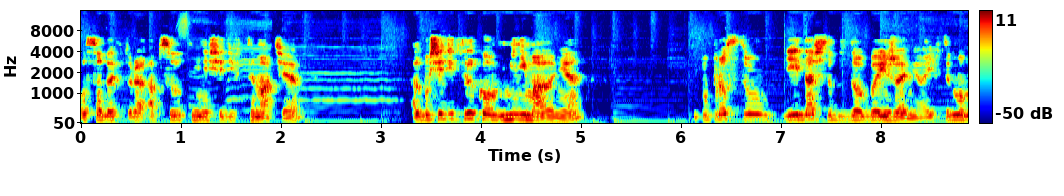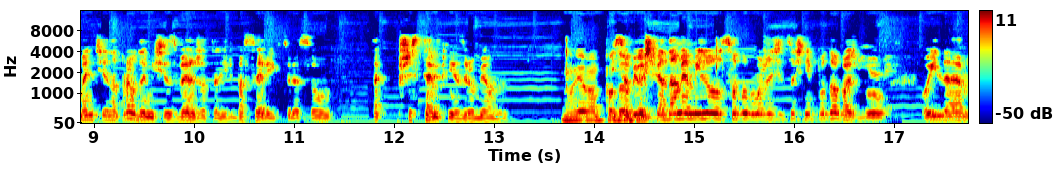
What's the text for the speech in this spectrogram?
osobę, która absolutnie nie siedzi w temacie, albo siedzi tylko minimalnie, i po prostu jej dać to do obejrzenia. I w tym momencie naprawdę mi się zwęża ta liczba serii, które są tak przystępnie zrobione. No ja mam I sobie podobnie. uświadamiam, ilu osobom może się coś nie podobać, bo o ile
